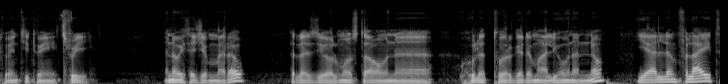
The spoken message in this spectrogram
2023 ነው የተጀመረው። ስለዚህ almost አሁን ሁለት ወር ገደማ ሊሆነን ነው። ያለን flight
